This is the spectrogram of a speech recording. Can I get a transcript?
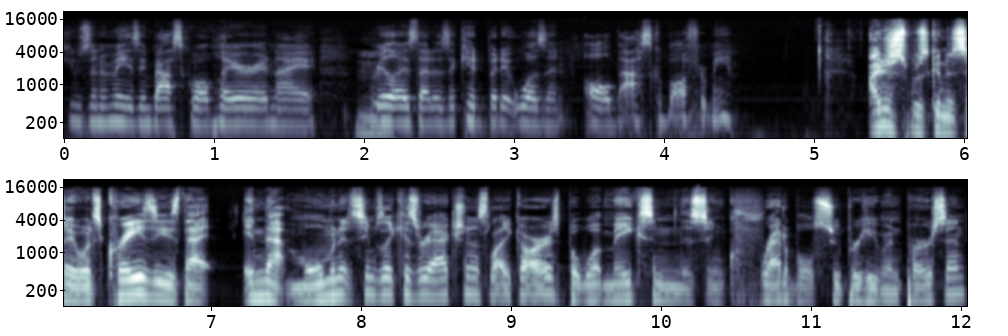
He was an amazing basketball player and i Hmm. realized that as a kid but it wasn't all basketball for me I just was going to say what's crazy is that in that moment it seems like his reaction is like ours, but what makes him this incredible superhuman person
